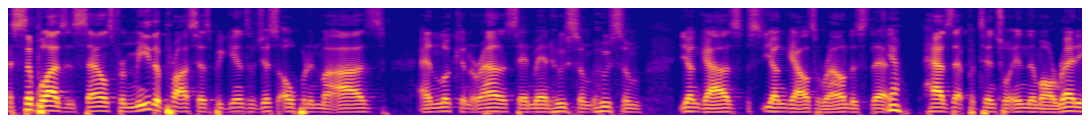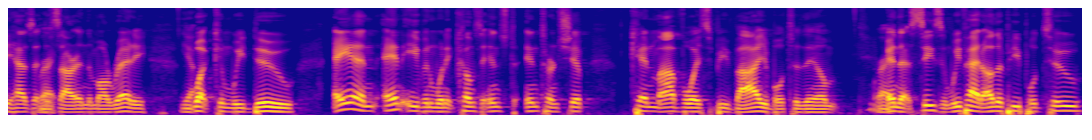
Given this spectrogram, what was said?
as simple as it sounds for me the process begins of just opening my eyes and looking around and saying man who's some who's some young guys, young gals around us that Yeah. has that potential in them already, has that Right. desire in them already. Yep. What can we do? And and even when it comes to inst- internship, can my voice be valuable to them Right. in that season? We've had other people too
